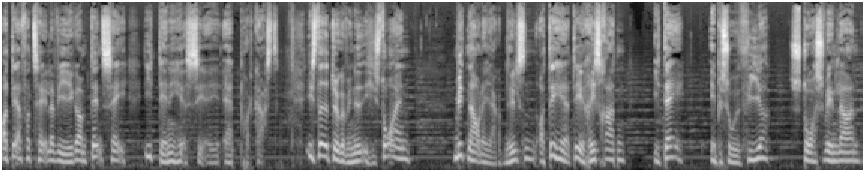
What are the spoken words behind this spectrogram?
og derfor taler vi ikke om den sag i denne her serie af podcast. I stedet dykker vi ned i historien. Mit navn er Jakob Nielsen, og det her det er Rigsretten. I dag episode 4, Storsvindleren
